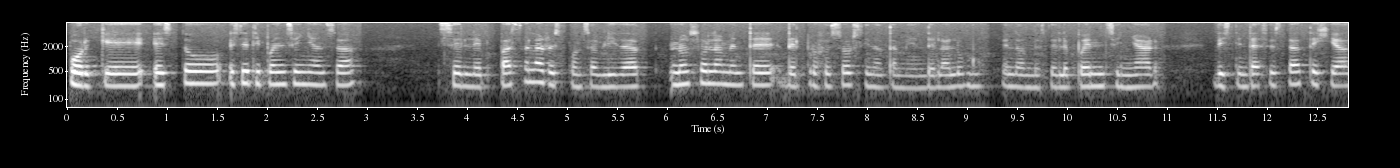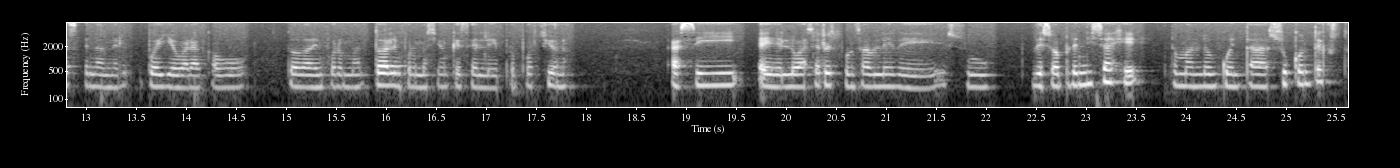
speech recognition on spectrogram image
Porque esto, este tipo de enseñanza se le pasa la responsabilidad no solamente del profesor, sino también del alumno, en donde se le pueden enseñar distintas estrategias en donde puede llevar a cabo toda, informa toda la información que se le proporciona. Así eh, lo hace responsable de su, de su aprendizaje tomando en cuenta su contexto.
